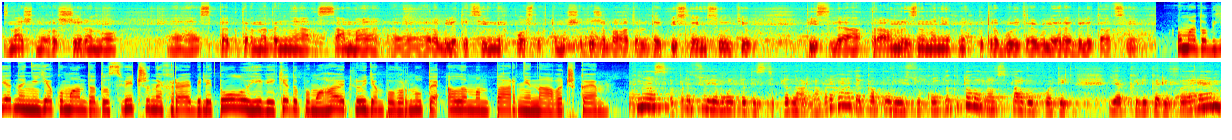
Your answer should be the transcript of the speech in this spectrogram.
Значно розширено е, спектр надання саме е, реабілітаційних послуг, тому що дуже багато людей після інсультів, після травм різноманітних потребують реабілі- реабілітації. У медоб'єднанні є команда досвідчених реабілітологів, які допомагають людям повернути елементарні навички. У нас працює мультидисциплінарна бригада, яка повністю комплектована. В складу входять як лікарі ФРМ,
